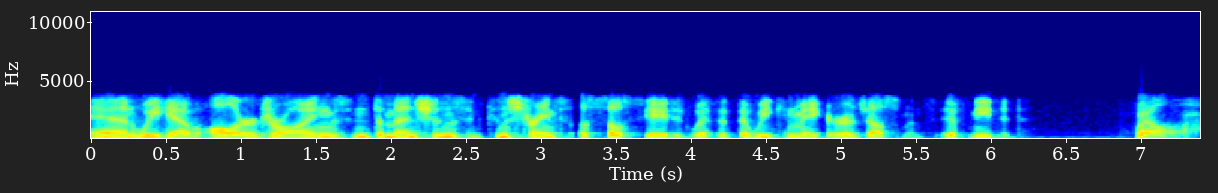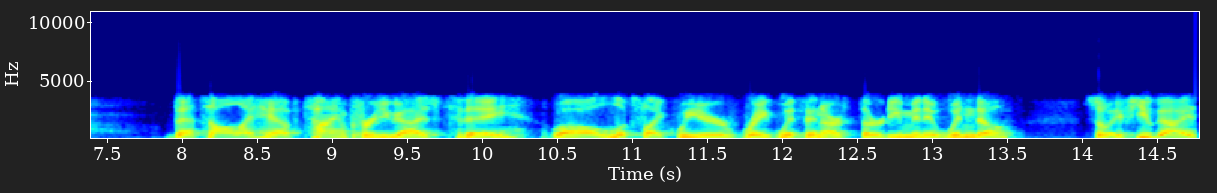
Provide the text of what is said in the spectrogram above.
And we have all our drawings and dimensions and constraints associated with it that we can make our adjustments if needed. Well, that's all I have time for you guys today. Well, looks like we're right within our 30 minute window. So if you guys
